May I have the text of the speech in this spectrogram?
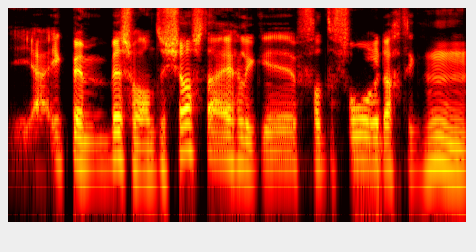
ja, ik ben best wel enthousiast eigenlijk. Van tevoren dacht ik, hmm,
